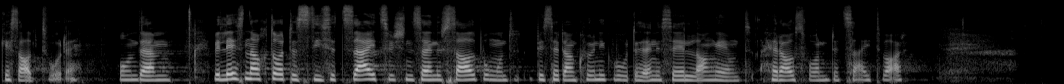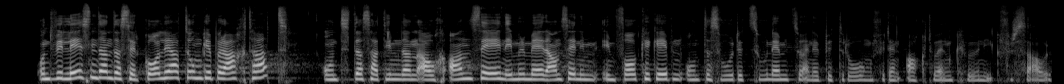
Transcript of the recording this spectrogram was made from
gesalbt wurde. Und ähm, wir lesen auch dort, dass diese Zeit zwischen seiner Salbung und bis er dann König wurde, eine sehr lange und herausfordernde Zeit war. Und wir lesen dann, dass er Goliath umgebracht hat. Und das hat ihm dann auch Ansehen, immer mehr Ansehen im, im, Volk gegeben. Und das wurde zunehmend zu einer Bedrohung für den aktuellen König, für Saul.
